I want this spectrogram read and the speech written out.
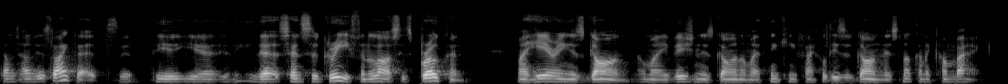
sometimes it's like that. The, uh, the, the sense of grief and loss, it's broken. My hearing is gone, or my vision is gone, or my thinking faculties have gone. and It's not going to come back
